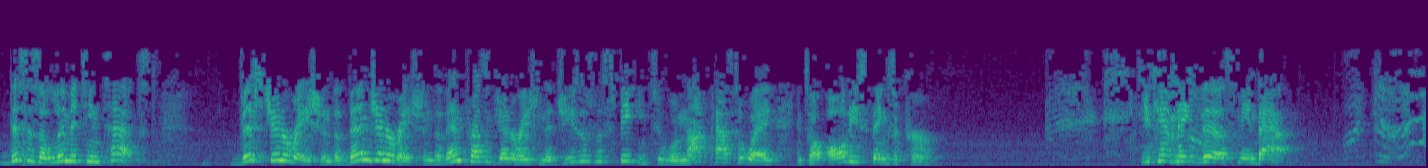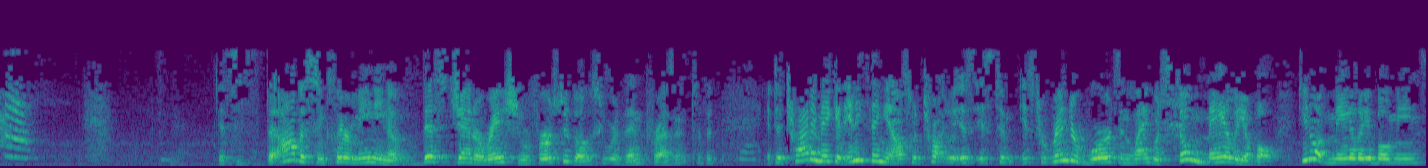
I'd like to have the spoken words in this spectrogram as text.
This is a limiting text. This generation, the then generation, the then present generation that Jesus was speaking to will not pass away until all these things occur. You can't make this mean that. It's the obvious and clear meaning of this generation refers to those who were then present. To, the, to try to make it anything else would try, is, is, to, is to render words and language so malleable. Do you know what malleable means?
